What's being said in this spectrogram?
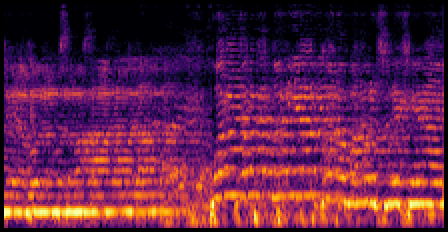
জোরে বলুন, সুবহানাল্লাহ। কোরআনটা দুনিয়ার কোনো মানুষ লেখে নাই।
